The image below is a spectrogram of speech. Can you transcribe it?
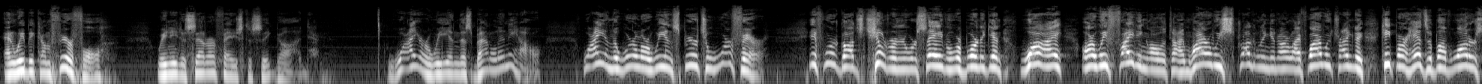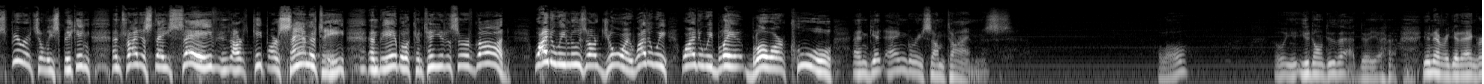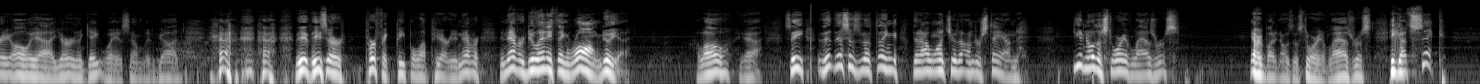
and we become fearful, we need to set our face to seek God. Why are we in this battle anyhow? Why in the world are we in spiritual warfare? If we're God's children and we're saved and we're born again, why are we fighting all the time? Why are we struggling in our life? Why are we trying to keep our heads above water, spiritually speaking, and try to stay saved and our, keep our sanity and be able to continue to serve God? Why do we lose our joy? Why do we, why do we blow our cool and get angry sometimes? Hello? Oh, you, you don't do that, do you? You never get angry. Oh, yeah, you're in a gateway assembly of God. These are perfect people up here. You never, you never do anything wrong, do you? Hello? Yeah. See, th- this is the thing that I want you to understand. Do you know the story of Lazarus? Everybody knows the story of Lazarus. He got sick.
